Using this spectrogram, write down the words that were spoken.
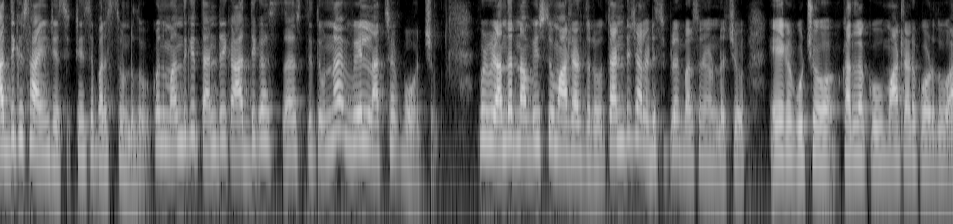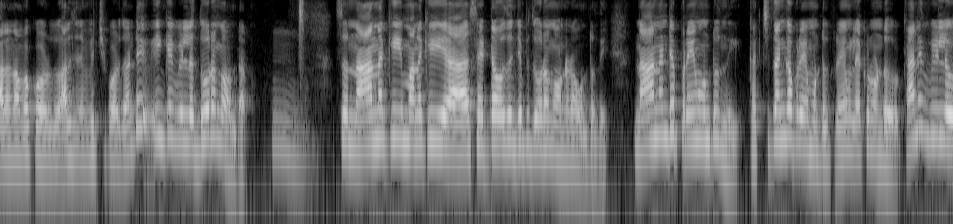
ఆర్థిక సాయం చేసే చేసే పరిస్థితి ఉండదు. కొంతమందికి తండ్రికి ఆర్థిక స్థితి ఉన్నా వీళ్ళు నచ్చకపోవచ్చు. ఇప్పుడు వీళ్ళందరూ నవ్విస్తూ మాట్లాడతారు. తండ్రి చాలా డిసిప్లిన్ పర్సన్ ఉండొచ్చు. ఏ ఇక్కడ కూర్చో కథలకు మాట్లాడకూడదు అలా నవ్వకూడదు అలా నవ్వించకూడదు అంటే ఇంకా వీళ్ళు దూరంగా ఉంటారు. సో నాన్నకి మనకి సెట్ అవ్వదని చెప్పి దూరంగా ఉండడం ఉంటుంది. నాన్న అంటే ప్రేమ ఉంటుంది. ఖచ్చితంగా ప్రేమ ఉంటుంది. ప్రేమ లేకుండా ఉండదు. కానీ వీళ్ళు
